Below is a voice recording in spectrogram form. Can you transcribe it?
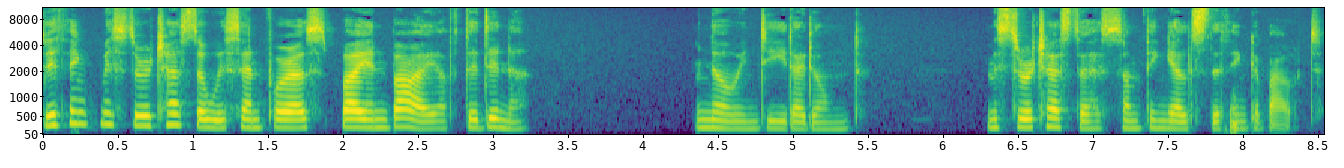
Do you think Mr. Rochester will send for us by and by after dinner? No, indeed, I don't. Mr. Rochester has something else to think about.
